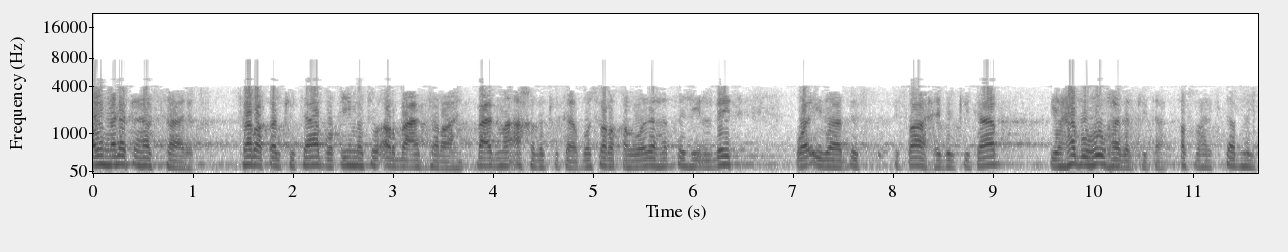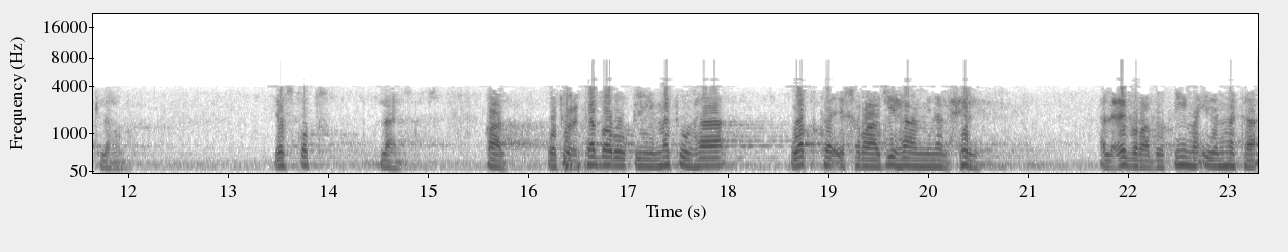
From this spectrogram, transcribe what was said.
أو ملكها السارق سرق الكتاب وقيمته أربعة دراهم. بعد ما أخذ الكتاب وسرقه وذهب به إلى البيت وإذا بصاحب الكتاب يهبه هذا الكتاب. أصبح الكتاب ملك لهم. يسقط؟ لا يسقط. قال وتعتبر قيمتها وقت إخراجها من الحرز. العبرة بالقيمة إذا متى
